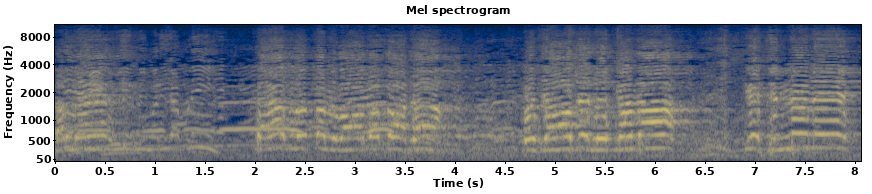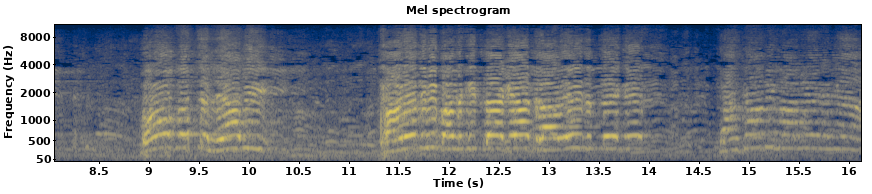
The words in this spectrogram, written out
ਪਰ ਮੈਂ ਬਹੁਤ ਬਹੁਤ ਧੰਨਵਾਦ ਆ ਤੁਹਾਡਾ। ਪੰਜਾਬ ਦੇ ਲੋਕਾਂ ਦਾ ਕਿ ਜਿਨ੍ਹਾਂ ਨੇ ਬਹੁਤ ਝੱਲਿਆ ਵੀ। ਥਾਣੇ 'ਚ ਵੀ ਬੰਦ ਕੀਤਾ ਗਿਆ, ਡਰਾਵੇ ਵੀ ਦਿੱਤੇ ਗਏ। ਡਾਂਗਾ ਵੀ ਮਾਰੀਆਂ ਗਈਆਂ,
